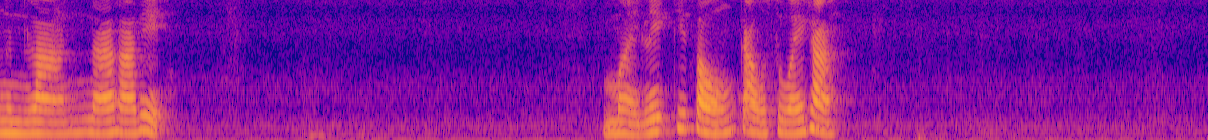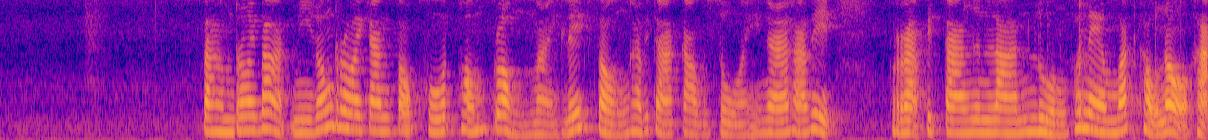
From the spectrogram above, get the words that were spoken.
เงินล้านนะคะพี่ หมายเลขที่สองเก่าสวยค่ะสามร้อยบาทมีร่องรอยการตอกโค้ดพร้อมกล่องหมายเลขสองค่ะพี่จ๋าเก่าสวยนะคะพี่ พระปิดตาเงินล้านหลวงพ่อแนมวัดเขาหน่อค่ะ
